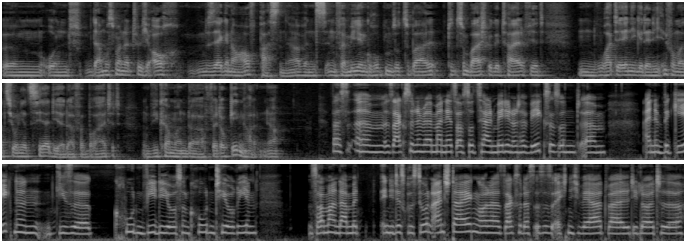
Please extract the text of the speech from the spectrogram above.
Ähm, und da muss man natürlich auch sehr genau aufpassen, ja? wenn es in Familiengruppen so zum Beispiel geteilt wird, hm, wo hat derjenige denn die Information jetzt her, die er da verbreitet und wie kann man da vielleicht auch gegenhalten, ja. Was ähm, sagst du denn, wenn man jetzt auf sozialen Medien unterwegs ist und ähm, einem begegnen diese kruden Videos und kruden Theorien, soll man damit in die Diskussion einsteigen oder sagst du, das ist es echt nicht wert, weil die Leute,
